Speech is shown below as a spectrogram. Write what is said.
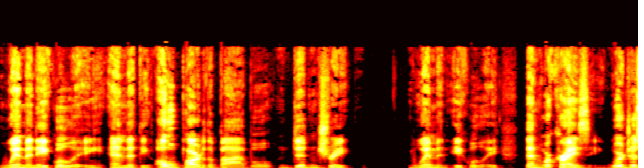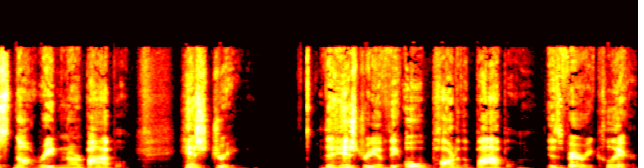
women equally and that the old part of the Bible didn't treat women equally, then we're crazy. We're just not reading our Bible. History, the history of the old part of the Bible is very clear.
